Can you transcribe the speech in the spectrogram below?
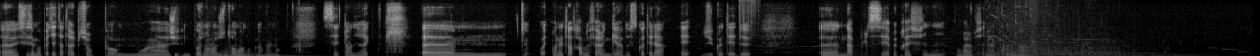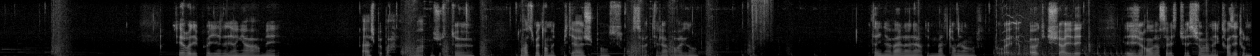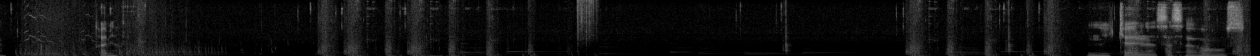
Euh, excusez-moi, petite interruption pour moi. J'ai fait une pause dans l'enregistrement, donc normalement c'est en direct. Euh, on est en train de faire une guerre de ce côté-là. Et du côté de euh, Naples, c'est à peu près fini. On va leur filer un coup de main. Et redéployer la dernière armée. Ah, je peux pas. On va juste... Euh, on va se mettre en mode pillage, je pense. On va s'arrêter là, par exemple. Taille navale a l'air de mal tourner en... Ouais, ok, je suis arrivé. Et j'ai renversé la situation et on a écrasé tout le monde. Très bien. Ça, ça avance.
